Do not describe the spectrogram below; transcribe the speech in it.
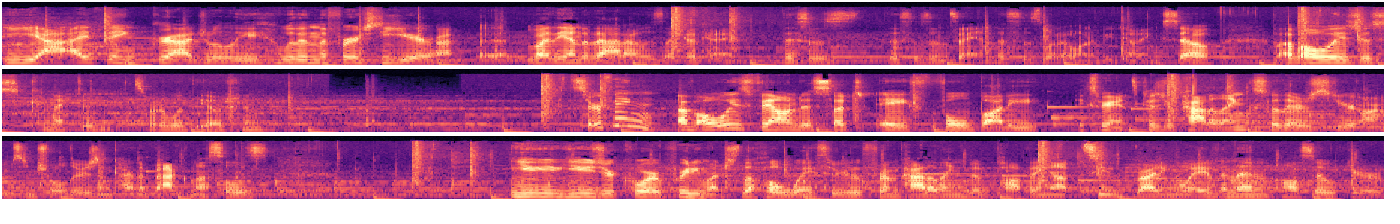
yeah, I think gradually within the first year, uh, by the end of that, I was like, okay, this is this is insane. This is what I want to be doing. So I've always just connected sort of with the ocean. Surfing, I've always found is such a full body experience because you're paddling, so there's your arms and shoulders and kind of back muscles. You use your core pretty much the whole way through from paddling to popping up to riding a wave, and then also your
